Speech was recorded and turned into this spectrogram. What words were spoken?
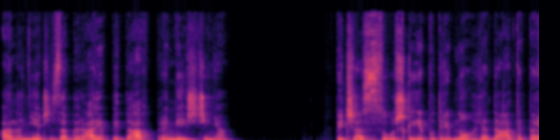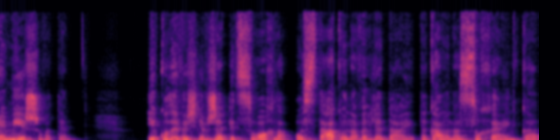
а на ніч забираю під дах приміщення. Під час сушки її потрібно оглядати, перемішувати. І коли вишня вже підсохла, ось так вона виглядає. Така вона сухенька,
